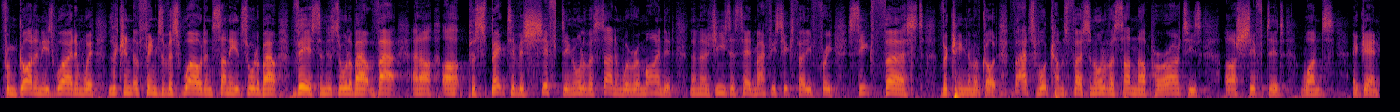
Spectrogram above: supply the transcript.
from God and His Word, and we're looking at the things of this world, and suddenly it's all about this and it's all about that, and our, our perspective is shifting. All of a sudden, we're reminded no, no, Jesus said, Matthew 6:33, seek first the kingdom of God. That's what comes first, and all of a sudden, our priorities are shifted once again.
